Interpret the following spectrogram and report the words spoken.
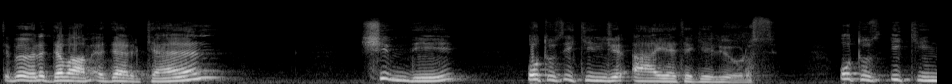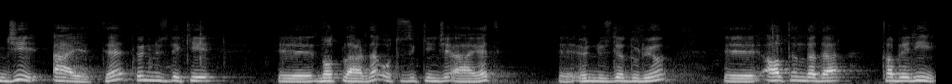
işte böyle devam ederken şimdi 32. ayete geliyoruz. 32. ayette önünüzdeki e, notlarda 32. ayet e, önünüzde duruyor. E, altında da Taberi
